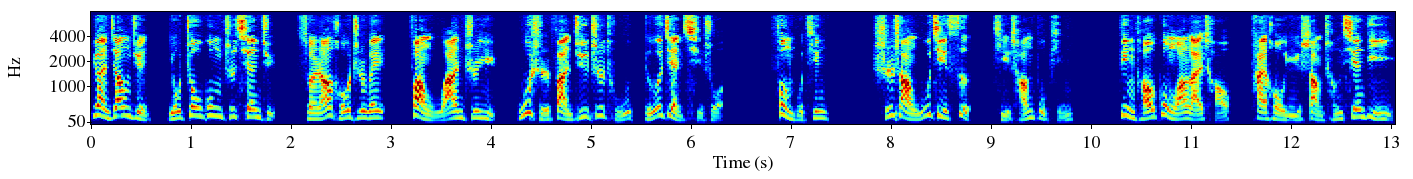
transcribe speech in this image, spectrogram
愿将军由周公之谦具，损穰侯之威，放武安之欲，无使犯居之徒得见其说。”奉不听。时上无祭祀，体常不平。定陶共王来朝，太后与上承先帝意，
